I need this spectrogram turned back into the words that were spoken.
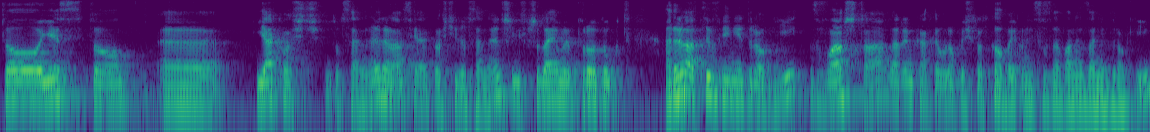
to jest to e, jakość do ceny, relacja jakości do ceny, czyli sprzedajemy produkt relatywnie niedrogi, zwłaszcza na rynkach Europy Środkowej, on jest uznawany za niedrogi.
